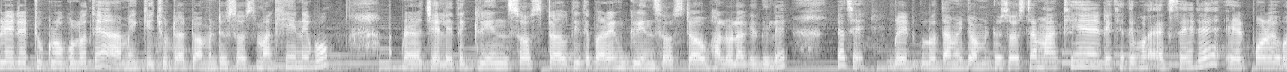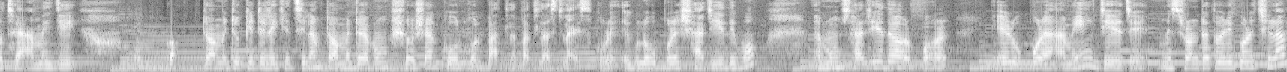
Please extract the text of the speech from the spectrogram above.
ব্রেডের টুকরোগুলোতে আমি কিছুটা টমেটো সস মাখিয়ে নেব। আপনারা চাইলে এতে গ্রিন সসটাও দিতে পারেন। গ্রিন সসটাও ভালো লাগে দিলে। ঠিক আছে? ব্রেডগুলোতে আমি টমেটো সসটা মাখিয়ে রেখে দেবো এক সাইডে এরপরে হচ্ছে আমি যে টমেটো কেটে রেখেছিলাম, টমেটো এবং শসা গোল গোল পাতলা পাতলা স্লাইস করে এগুলো উপরে সাজিয়ে দেব। এবং সাজিয়ে দেওয়ার পর এর উপরে আমি যে যে মিশ্রণটা তৈরি করেছিলাম,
